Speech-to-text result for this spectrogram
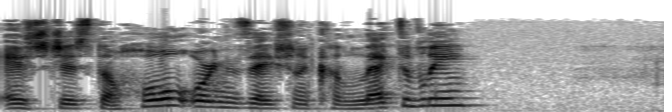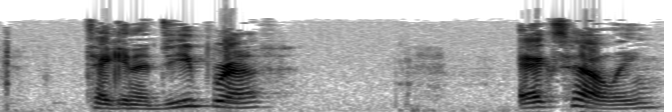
is just the whole organization collectively taking a deep breath, exhaling,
